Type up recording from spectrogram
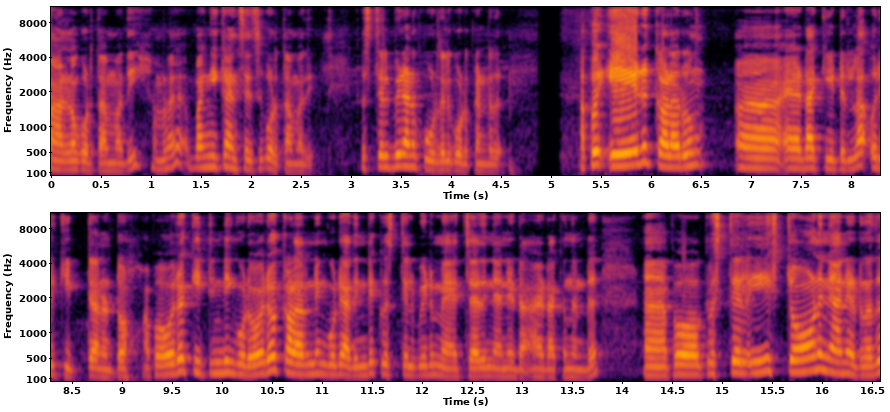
നാലോ കൊടുത്താൽ മതി. നമ്മളെ ഭംഗിക്കനുസരിച്ച് കൊടുത്താൽ മതി. ക്രിസ്റ്റൽ ബീഡാണ് കൂടുതൽ കൊടുക്കേണ്ടത്. അപ്പോൾ ഏഴ് കളറും ആഡ് ആക്കിയിട്ടുള്ള ഒരു കിറ്റാണ് കേട്ടോ. അപ്പോൾ ഓരോ കിറ്റിന്റെയും കൂടി ഓരോ കളറിന്റെയും കൂടി അതിന്റെ ക്രിസ്റ്റൽ ബീഡ് മാച്ച് ആയത് ഞാൻ ഇട ആക്കുന്നുണ്ട്. അപ്പോൾ ക്രിസ്റ്റൽ ഈ സ്റ്റോൺ ഞാൻ ഇടുന്നത്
